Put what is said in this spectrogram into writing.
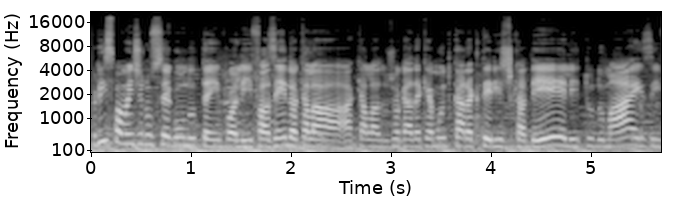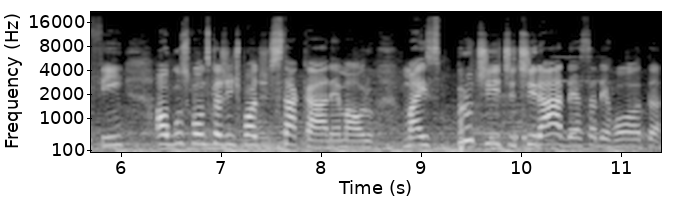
principalmente no segundo tempo ali, fazendo aquela, aquela jogada que é muito característica dele e tudo mais, enfim, alguns pontos que a gente pode destacar, né, Mauro? Mas para o Tite tirar dessa derrota,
